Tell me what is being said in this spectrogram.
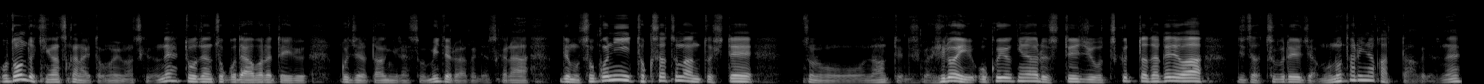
ほとんど気が付かないと思いますけどね当然そこで暴れているゴジラとアンギラスを見てるわけですからでもそこに特撮マンとしてその何て言うんですか広い奥行きのあるステージを作っただけでは実は潰れじゃ物足りなかったわけですね。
